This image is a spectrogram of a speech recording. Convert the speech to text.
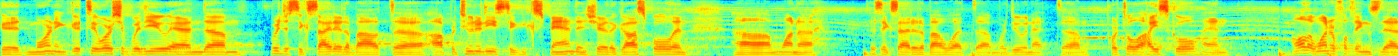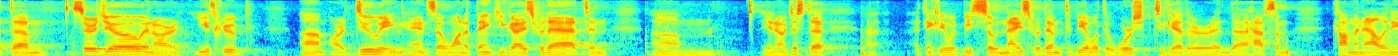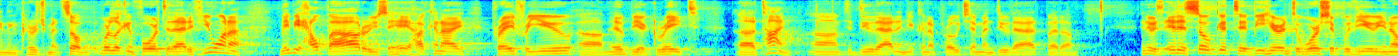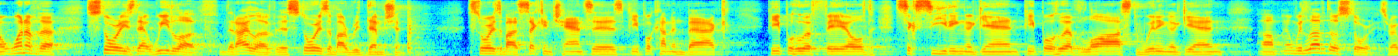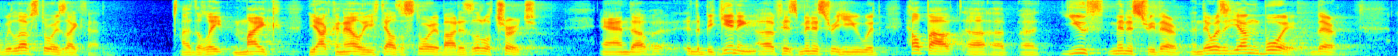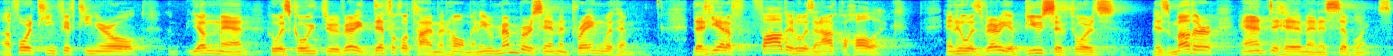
Good morning. Good to worship with you. And um, we're just excited about uh, opportunities to expand and share the gospel. And um, want to just excited about what um, we're doing at um, Portola High School and all the wonderful things that um, Sergio and our youth group um, are doing. And so I want to thank you guys for that. And, um, you know, just to, uh, I think it would be so nice for them to be able to worship together and uh, have some commonality and encouragement. So we're looking forward to that. If you want to maybe help out or you say, hey, how can I pray for you? Um, it would be a great uh, time um, to do that, and you can approach him and do that. But, um, anyways, it is so good to be here and to worship with you. You know, one of the stories that we love, that I love, is stories about redemption, stories about second chances, people coming back. People who have failed, succeeding again, people who have lost, winning again. Um, and we love those stories, right? We love stories like that. Uh, the late Mike Yaconelli tells a story about his little church. And uh, in the beginning of his ministry, he would help out uh, a, a, youth ministry there. And there was a young boy there, a 14, 15 year old young man who was going through a very difficult time at home. And he remembers him and praying with him that he had a father who was an alcoholic and who was very abusive towards his mother and to him and his siblings.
